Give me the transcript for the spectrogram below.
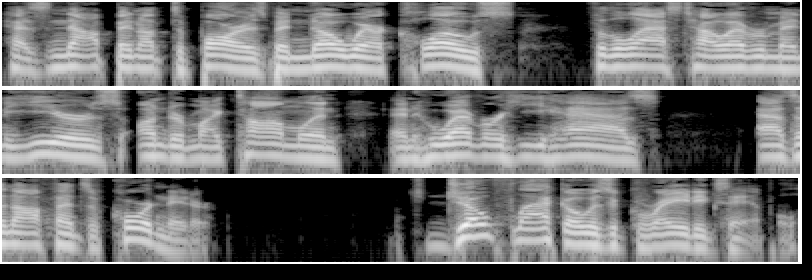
has not been up to par, has been nowhere close for the last however many years under Mike Tomlin and whoever he has as an offensive coordinator. Joe Flacco is a great example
